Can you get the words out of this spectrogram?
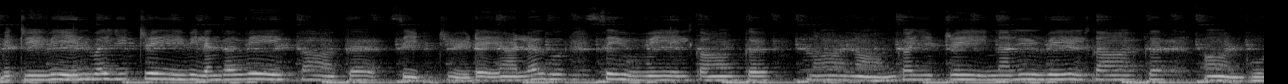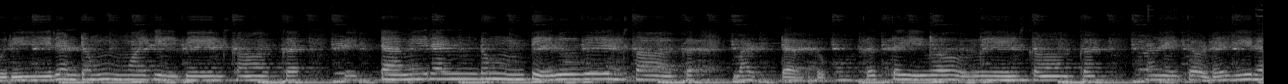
வெற்றி வேல் வயிற்றை விளங்கவே காக்க சிற்றிடை அழகு செவ்வேல் காக்க நானாம் கயிற்றை நல்வேல் காக்க ஆண் குறி இரண்டும் மகிழ் வேல் காக்க விட்டமிரண்டும் பெருவேல் காக்க வட்ட துக்கத்தை வேல் காக்க தன்னை தொடையிற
